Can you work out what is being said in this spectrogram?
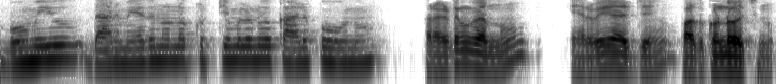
భూమియు దాని మీదనున్న కృత్యములను కాలిపోవును. ప్రకటన గ్రంథం ఇరవై అధ్యాయం పదకొండో వచ్చును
